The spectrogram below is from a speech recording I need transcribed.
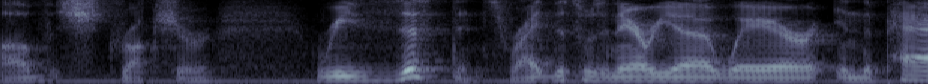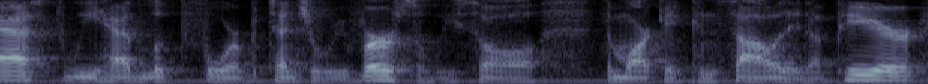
of structure resistance, right? This was an area where in the past we had looked for a potential reversal. We saw the market consolidate up here.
